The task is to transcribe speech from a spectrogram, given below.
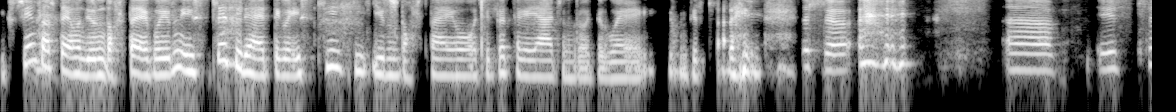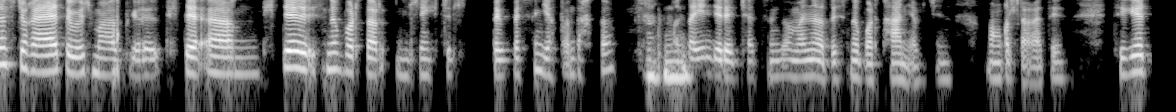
экстрим талтай юмд ер нь дуртай яг ер нь эрслээс ирээ хайдаг вэ? Эрслийг ер нь дуртай юу? Чөлөө цагаа яаж өнгөрөөдөг вэ? Тэр талаараа. Төлөө аа эрсдлээс жоо айдаг гэж магадгүй. Гэхдээ гэхдээ сноубордоор нэлээд хичээлдэг байсан Японд тахта. Одоо энэ дээрээ чадсан. Манай одоо сноуборд хаана явж байна? Монголд байгаа тий. Тэгээд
